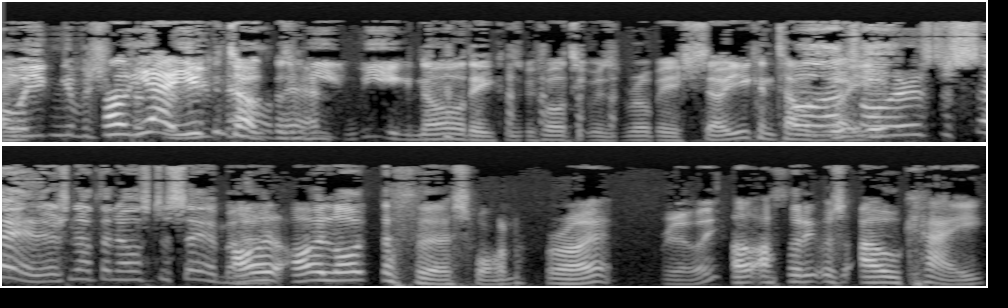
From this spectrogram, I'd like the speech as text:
Oh, well, you can give us. Well, your yeah, you can talk because we, we ignored it because we thought it was rubbish. So you can tell Well, us that's all you. there is to say. There's nothing else to say I, about it. I liked the first one, right? Really? I, I thought it was okay.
